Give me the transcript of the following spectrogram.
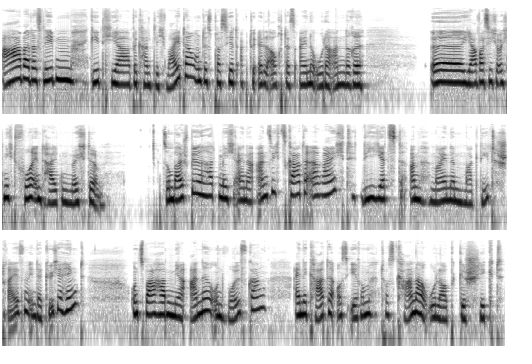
Aber das Leben geht hier bekanntlich weiter und es passiert aktuell auch das eine oder andere, äh, ja, was ich euch nicht vorenthalten möchte. Zum Beispiel hat mich eine Ansichtskarte erreicht, die jetzt an meinem Magnetstreifen in der Küche hängt und zwar haben mir Anne und Wolfgang eine Karte aus ihrem Toskana-Urlaub geschickt,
